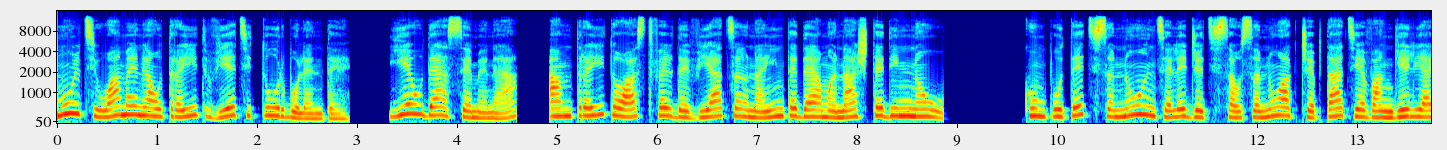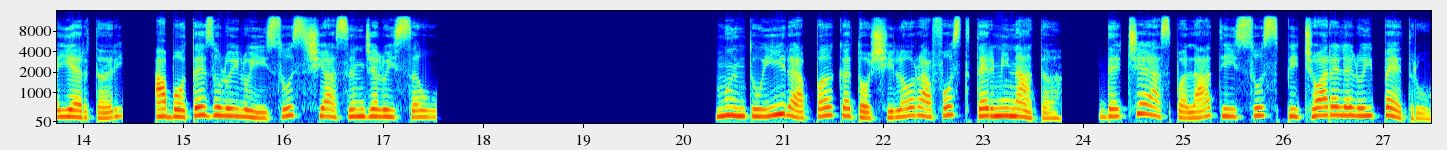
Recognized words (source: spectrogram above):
Mulți oameni au trăit vieți turbulente. Eu, de asemenea, am trăit o astfel de viață înainte de a mă naște din nou. Cum puteți să nu înțelegeți sau să nu acceptați Evanghelia iertării, a botezului lui Isus și a sângelui său? Mântuirea păcătoșilor a fost terminată. De ce a spălat Isus picioarele lui Petru?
